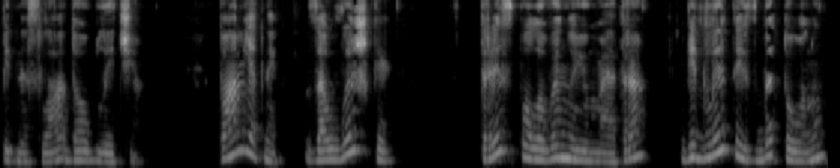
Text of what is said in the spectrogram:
піднесла до обличчя. Пам'ятник заввишки 3,5 метра, відлитий з бетону,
